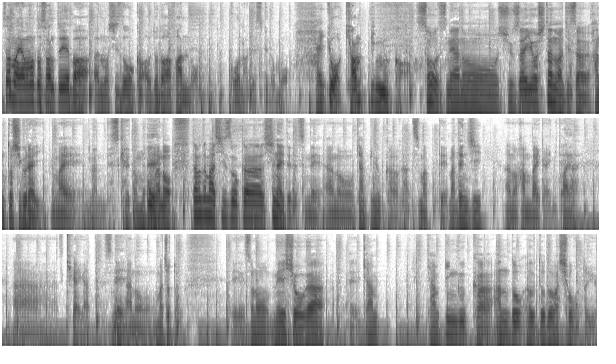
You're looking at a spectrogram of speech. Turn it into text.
さあまあ山本さんといえばあの静岡アウトドアファンのコーナーですけども、はい、今日はキャンピングカー。そうですね。あの取材をしたのは実は半年ぐらい前なんですけれども、ええ、あのたまたま静岡市内でですねあのキャンピングカーが集まって、まあ、展示あの販売会みたいな、はいはい、あ機会があってですね、ええ、あのまあ、ちょっと、えー、その名称が、えー、キャンキャンピングカーアウトドアショーという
